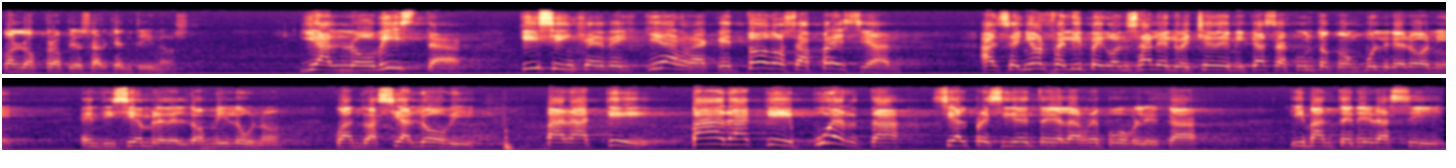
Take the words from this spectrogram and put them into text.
con los propios argentinos. Y al lobista Kissinger de izquierda, que todos aprecian, al señor Felipe González lo eché de mi casa junto con Bulgeroni en diciembre del 2001, cuando hacía lobby. ¿Para qué? ¿Para qué puerta sea el presidente de la República y mantener así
